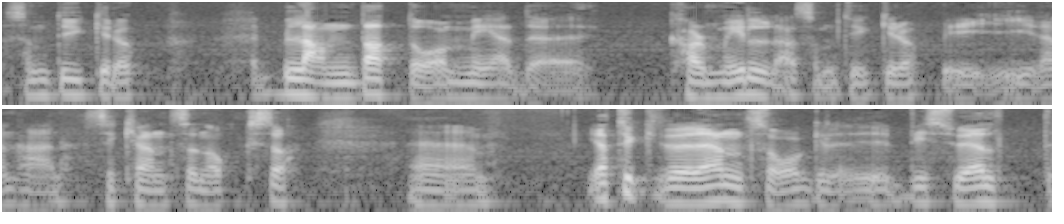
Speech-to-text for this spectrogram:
som dyker upp. Blandat då med eh, Carmilla som dyker upp i, i den här sekvensen också. Eh, jag tyckte den såg visuellt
